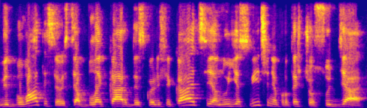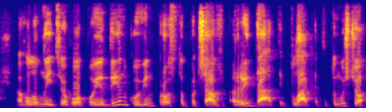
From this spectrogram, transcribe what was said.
відбуватися, ось ця блекар дискваліфікація. Ну є свідчення про те, що суддя головний цього поєдинку він просто почав ридати, плакати, тому що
